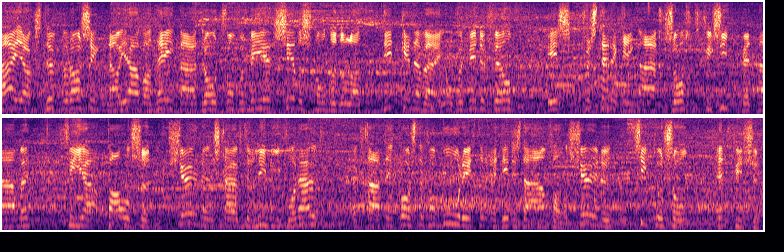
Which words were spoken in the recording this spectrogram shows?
Ajax, de verrassing. Nou ja, wat heet na het rood van Vermeer. Sillissen onder de lat. Dit kennen wij. Op het middenveld is versterking aangezocht. Fysiek met name via Paulsen. Schöne schuift een linie vooruit. Het gaat ten koste van Boerichter. En dit is de aanval. Schöne, Siktorsson en Fischer.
